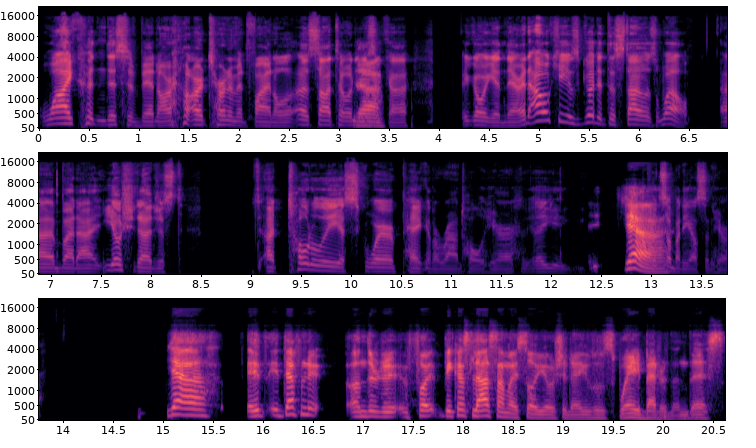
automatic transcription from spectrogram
Why couldn't this have been our, our tournament final? Uh, Sato and Yeah. Izuka going in there, and Aoki is good at this style as well. Uh, but uh, Yoshida just a totally a square peg in a round hole here. Uh, yeah. Somebody else in here. Yeah, it it definitely under the for, because last time I saw Yoshida, it was way better than this.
